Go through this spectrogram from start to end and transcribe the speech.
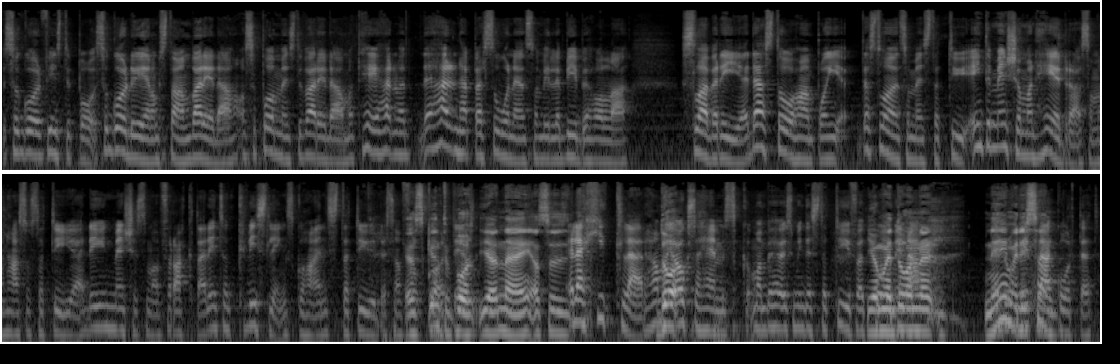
så, går, finns du på, så går du genom stan varje dag och så påminns du varje dag om att hej, här, det här är den här personen som ville bibehålla slaveriet. Där står han, på en, där står han som en staty. Är inte människor man hedrar som man har som statyer. Det är ju inte människor som man föraktar. Det är inte som Quisling skulle ha en staty där som Jag skulle inte på, ja, nej, alltså. Eller Hitler, han Då- var ju också hemsk. Man behöver liksom inte en staty för att Ja, men då påminna. när, Nej, men det är sant. kortet.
